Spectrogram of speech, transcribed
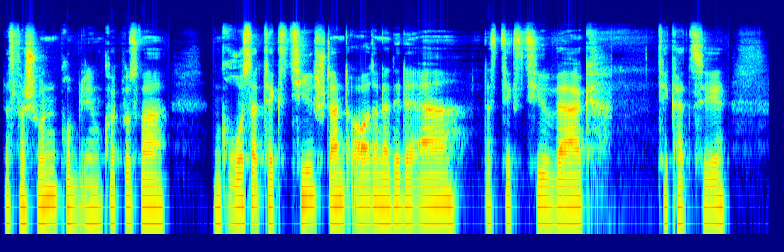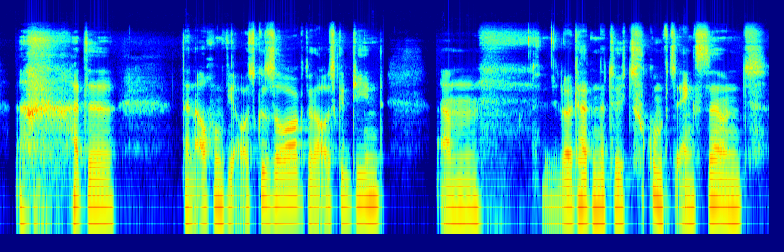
Das war schon ein Problem. Cottbus war ein großer Textilstandort in der DDR. Das Textilwerk TKC hatte dann auch irgendwie ausgesorgt oder ausgedient. Ähm, die Leute hatten natürlich Zukunftsängste und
